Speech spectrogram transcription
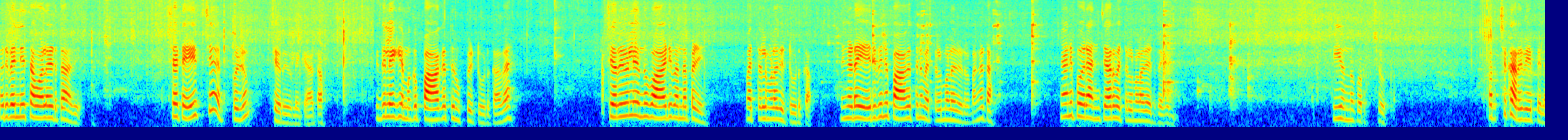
ഒരു വലിയ സവാള എടുത്താൽ മതി. പക്ഷെ ടേസ്റ്റ് എപ്പോഴും ചെറിയ ഉള്ളിക്ക കേട്ടോ. ഇതിലേക്ക് നമുക്ക് പാകത്തിന് ഉപ്പിട്ട് കൊടുക്കാവേ. ചെറിയുള്ളി ഒന്ന് വാടി വന്നപ്പോഴേ വറ്റൽമുളക് ഇട്ട് കൊടുക്കാം. നിങ്ങളുടെ എരിവിന് പാകത്തിന് വറ്റൽമുളക് ഇടണം കേട്ടോ. ഞാനിപ്പോൾ ഒരു അഞ്ചാറ് വറ്റൽമുളക് എടുത്തേക്കുന്നു. തീ ഒന്ന് കുറച്ച് വെക്കാം. കുറച്ച് കറിവേപ്പില.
